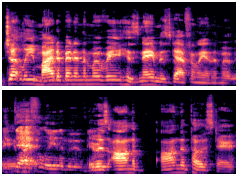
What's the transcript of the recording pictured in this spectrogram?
Jet Li might have been in the movie. His name is definitely in the movie. definitely in the movie. It was on the on the poster.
